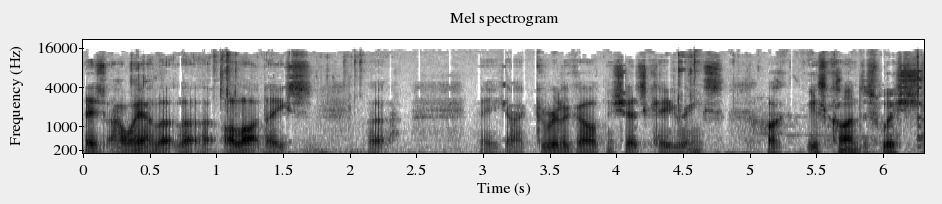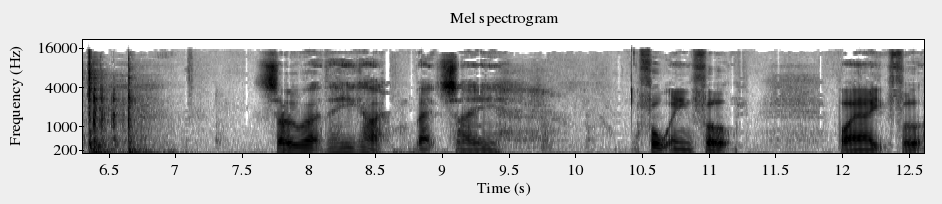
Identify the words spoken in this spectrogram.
there's, oh yeah, look, look, I like these. Look. There you go, Gorilla Garden Sheds key rings. It's kind of swish. So uh, there you go. That's a 14 foot by 8 foot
